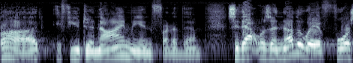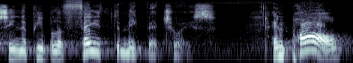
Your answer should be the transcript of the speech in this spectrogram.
But if you deny me in front of them, see, that was another way of forcing the people of faith to make that choice. And Paul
